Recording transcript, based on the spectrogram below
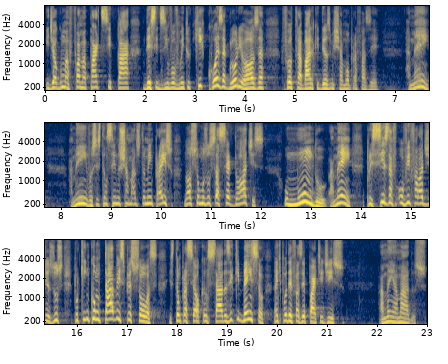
e de alguma forma participar desse desenvolvimento. Que coisa gloriosa foi o trabalho que Deus me chamou para fazer. Amém? Amém? Vocês estão sendo chamados também para isso. Nós somos os sacerdotes. O mundo, amém, precisa ouvir falar de Jesus, porque incontáveis pessoas estão para ser alcançadas. E que bênção a gente poder fazer parte disso. Amém, amados?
